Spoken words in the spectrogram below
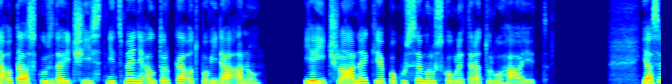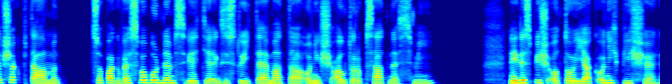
Na otázku zda ji číst nicméně autorka odpovídá ano. Její článek je pokusem ruskou literaturu hájit. Já se však ptám, co pak ve svobodném světě existují témata, o nichž autor psát nesmí? Nejde spíš o to, jak o nich píše,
